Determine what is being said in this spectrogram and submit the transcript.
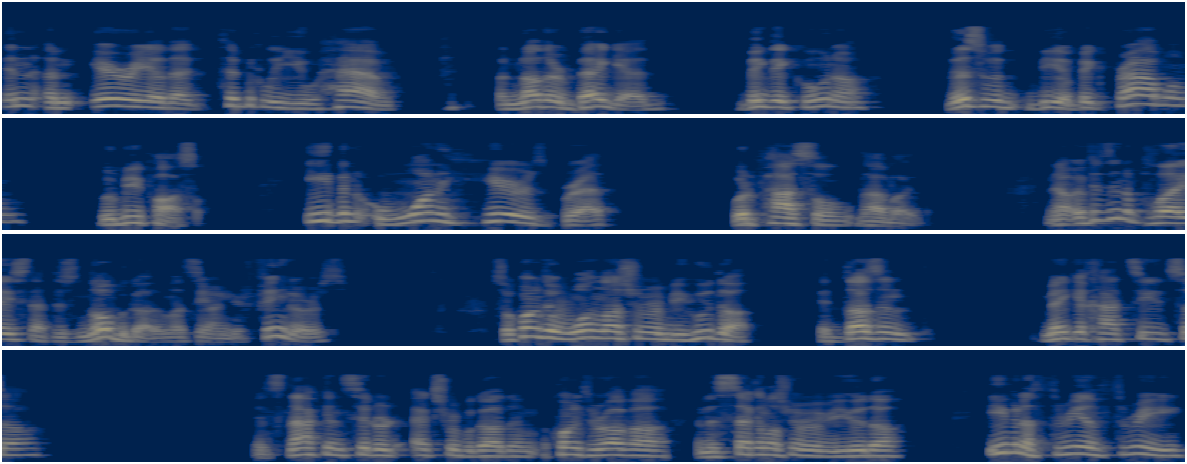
in an area that typically you have another beged, big dekuna, this would be a big problem, would be possible. Even one hair's breadth would passel the avodah. Now, if it's in a place that there's no begadim, let's say on your fingers, so according to one lashon Rabbi Huda, it doesn't make a chatzitza. It's not considered extra begadim. According to Rava, and the second lashon Rabbi Huda, even a three and three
